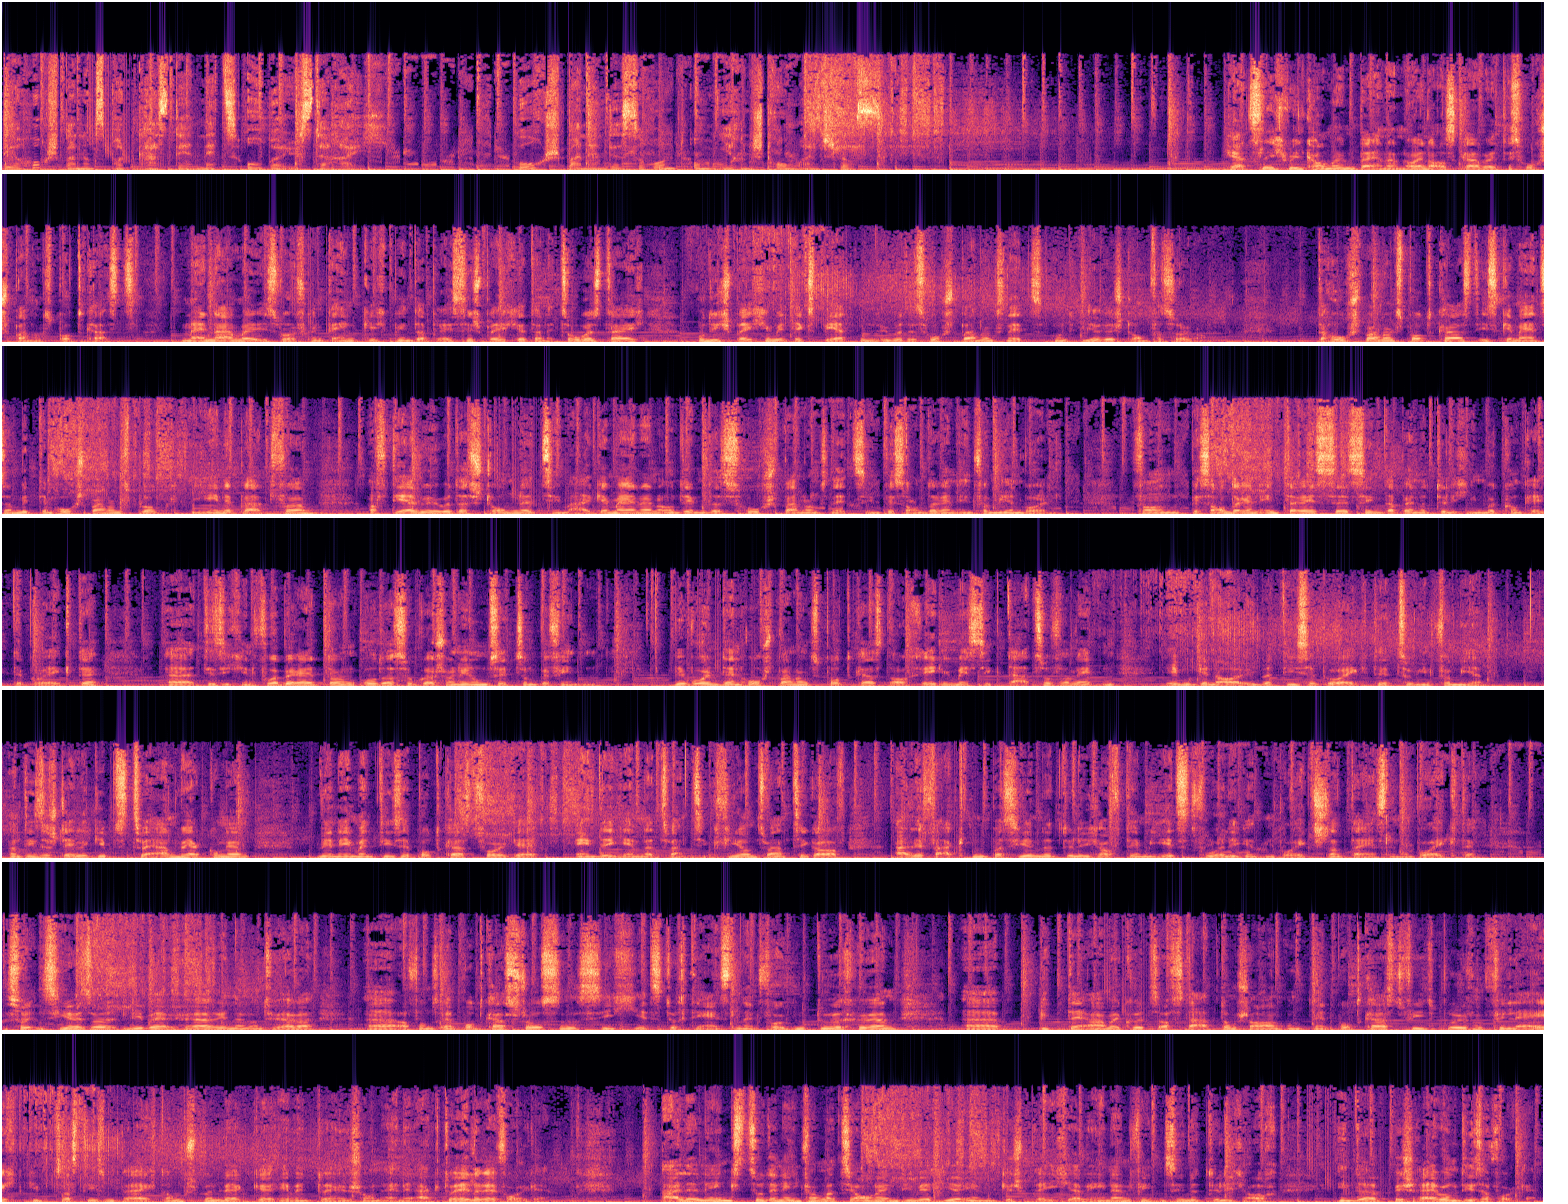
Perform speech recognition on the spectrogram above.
der Hochspannungspodcast der Netz Oberösterreich. Hochspannendes rund um Ihren Stromanschluss. Herzlich willkommen bei einer neuen Ausgabe des Hochspannungspodcasts. Mein Name ist Wolfgang Denk, ich bin der Pressesprecher der Netz Oberösterreich und ich spreche mit Experten über das Hochspannungsnetz und ihre Stromversorgung. Der Hochspannungspodcast ist gemeinsam mit dem Hochspannungsblog jene Plattform, auf der wir über das Stromnetz im Allgemeinen und eben das Hochspannungsnetz im Besonderen informieren wollen. Von besonderem Interesse sind dabei natürlich immer konkrete Projekte, äh, die sich in Vorbereitung oder sogar schon in Umsetzung befinden. Wir wollen den Hochspannungspodcast auch regelmäßig dazu verwenden, eben genau über diese Projekte zu informieren. An dieser Stelle gibt es zwei Anmerkungen. Wir nehmen diese Podcast-Folge Ende Jänner 2024 auf. Alle Fakten basieren natürlich auf dem jetzt vorliegenden Projektstand der einzelnen Projekte. Sollten Sie also, liebe Hörerinnen und Hörer, äh, auf unseren Podcast stoßen, sich jetzt durch die einzelnen Folgen durchhören, äh, bitte einmal kurz aufs Datum schauen und den Podcast-Feed prüfen. Vielleicht gibt es aus diesem Bereich der Umspannwerke eventuell schon eine aktuellere Folge. Alle Links zu den Informationen, die wir hier im Gespräch erwähnen, finden Sie natürlich auch in der Beschreibung dieser Folge.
